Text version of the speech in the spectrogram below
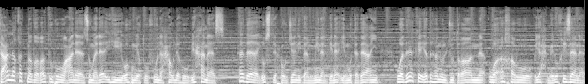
تعلقت نظراته على زملائه وهم يطوفون حوله بحماس هذا يصلح جانبا من البناء المتداعي وذاك يدهن الجدران وآخر يحمل خزانة.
